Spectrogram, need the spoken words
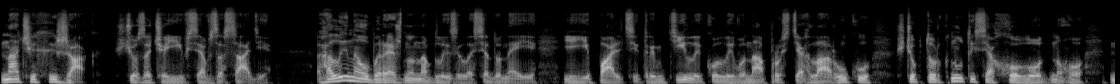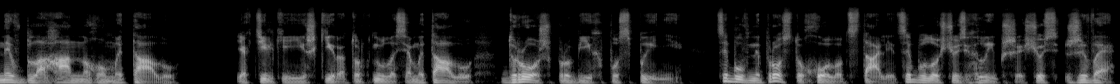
наче хижак, що зачаївся в засаді. Галина обережно наблизилася до неї, її пальці тремтіли, коли вона простягла руку, щоб торкнутися холодного, невблаганного металу. Як тільки її шкіра торкнулася металу, дрож пробіг по спині. Це був не просто холод сталі, це було щось глибше, щось живе.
